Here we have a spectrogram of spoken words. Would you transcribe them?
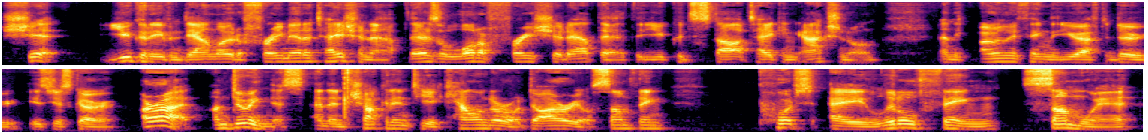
Shit, you could even download a free meditation app. There's a lot of free shit out there that you could start taking action on. And the only thing that you have to do is just go, all right, I'm doing this, and then chuck it into your calendar or diary or something. Put a little thing somewhere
